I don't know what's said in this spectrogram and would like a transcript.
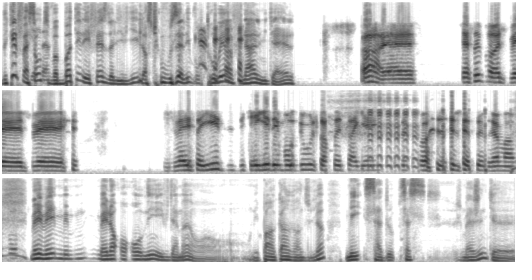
De quelle façon tu vas botter les fesses d'Olivier lorsque vous allez vous retrouver en finale, Michael? Ah, euh, je sais pas, je vais, je vais, je vais essayer d'y- crier des mots doux, le sortir de sa. Je sais sais vraiment pas. Mais, mais, mais, mais non, on, est évidemment, on- n'est pas encore rendu là, mais ça, ça j'imagine que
